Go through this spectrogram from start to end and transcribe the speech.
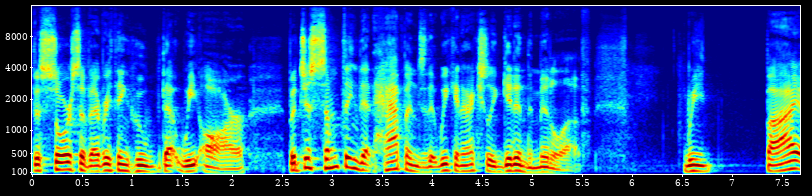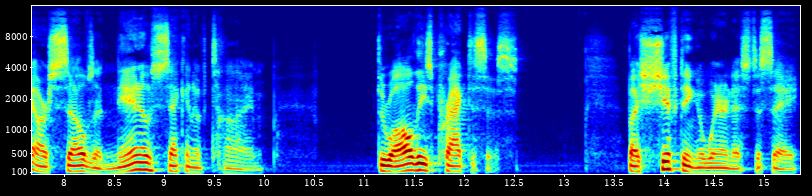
the source of everything who that we are but just something that happens that we can actually get in the middle of. We buy ourselves a nanosecond of time through all these practices by shifting awareness to say,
